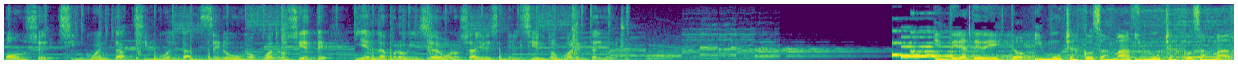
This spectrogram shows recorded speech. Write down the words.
11 50 50 0147 y en la provincia de Buenos Aires el 148. Entérate de esto y muchas cosas más y muchas cosas más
